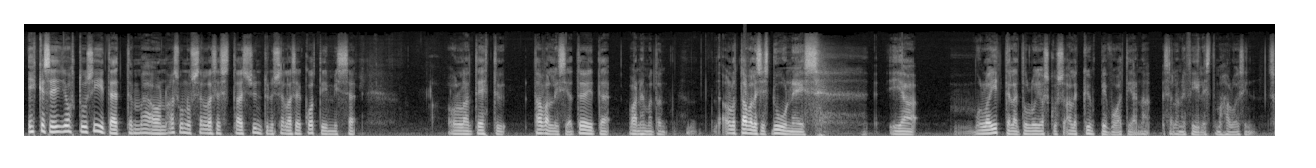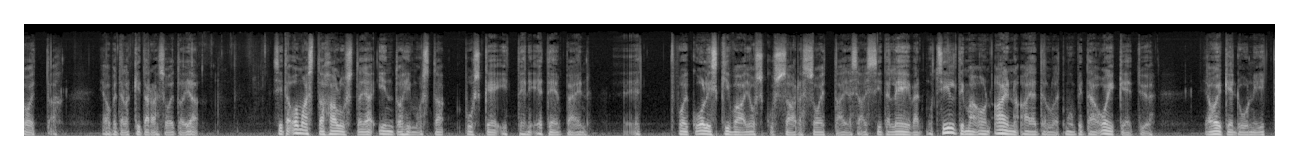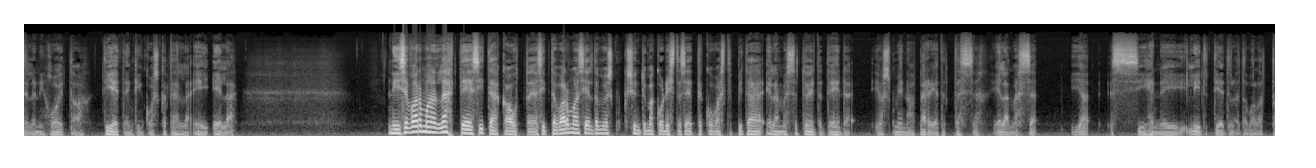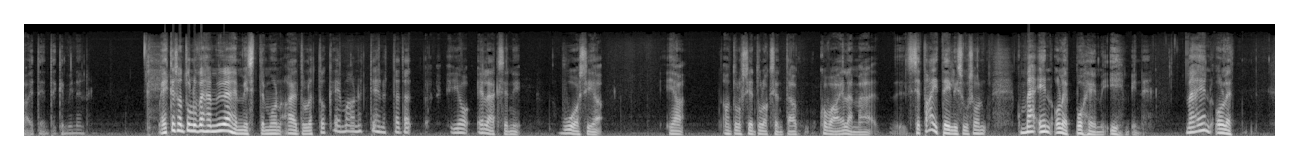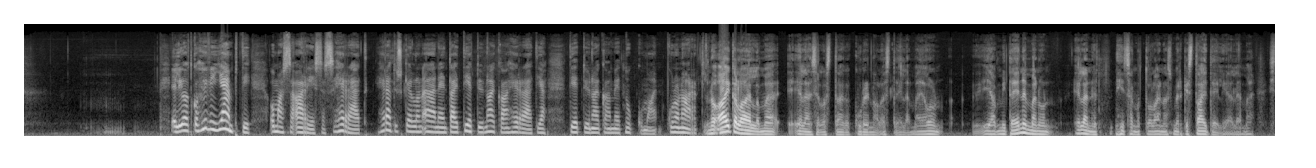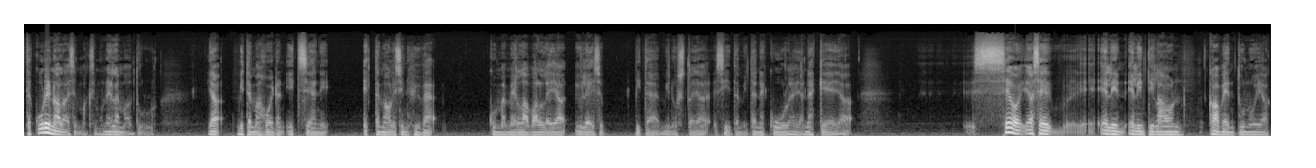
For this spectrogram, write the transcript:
Ehkä se johtuu siitä, että mä oon asunut sellaisessa tai syntynyt sellaiseen kotiin, missä ollaan tehty tavallisia töitä. Vanhemmat on ollut tavallisissa duuneissa ja mulla on itsellä tullut joskus alle kymppivuotiaana sellainen fiilis, että mä haluaisin soittaa ja opetella kitaran soitoa ja siitä omasta halusta ja intohimosta puskee itteeni eteenpäin – että voi kun olisi kivaa joskus saada soittaa ja saisi siitä leivän, mutta silti mä oon aina ajatellut, että mun pitää oikea työ ja oikea duuni itselleni hoitaa tietenkin, koska tällä ei elä. Niin se varmaan lähtee sitä kautta ja sitten varmaan sieltä myös syntymäkodista se, että kovasti pitää elämässä töitä tehdä, jos meinaa pärjätä tässä elämässä ja siihen ei liity tietyllä tavalla taiteen tekeminen. Ehkä se on tullut vähän myöhemmin sitten, mä oon ajatellut, että okei, mä oon nyt tehnyt tätä jo eläkseni vuosia ja on tullut siihen tulokseen, että tämä on kovaa elämää. Se taiteellisuus on, kun mä en ole pohemi ihminen. Mä en ole Eli ootko hyvin jämpti omassa arjessasi? Heräät herätyskellon ääneen tai tiettyyn aikaan heräät ja tiettyyn aikaan meet nukkumaan, kun on arki? No aika lailla mä elän sellaista aika kurinalaista elämää ja, on, ja mitä enemmän on elänyt niin sanottua lainausmerkistä taiteilijaelämää, sitä kurinalaisemmaksi mun elämä on tullut. Ja miten mä hoidan itseäni, että mä olisin hyvä, kun mä menen lavalle ja yleisö pitää minusta ja siitä, mitä ne kuulee ja näkee. Ja se, on, ja se elin, elintila on kaventunut ja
